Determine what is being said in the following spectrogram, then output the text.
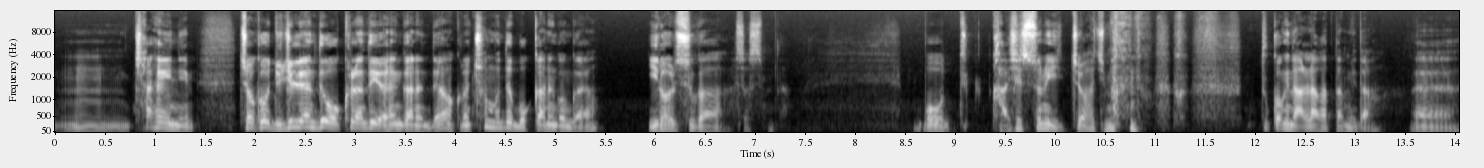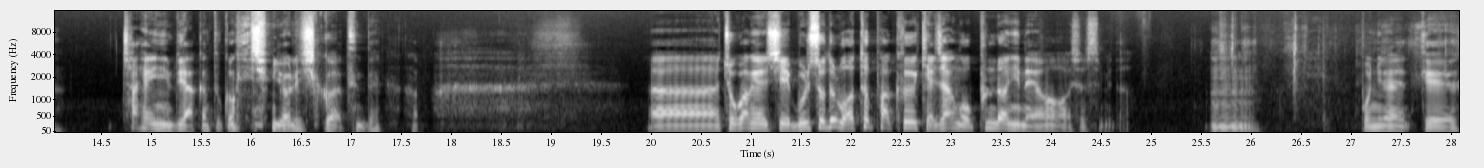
음, 차혜희님. 저 그 뉴질랜드 오클랜드 여행 가는데요. 그런 천문대 못 가는 건가요? 이럴 수가 있었습니다. 뭐 가실 수는 있죠. 하지만 뚜껑이 날라갔답니다. 예. 차혜인님도 약간 뚜껑이 지금 열리실 것 같은데. 아, 조광현 씨, 물소들 워터파크 개장 오픈런이네요. 하셨습니다. 음, 본인의 그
